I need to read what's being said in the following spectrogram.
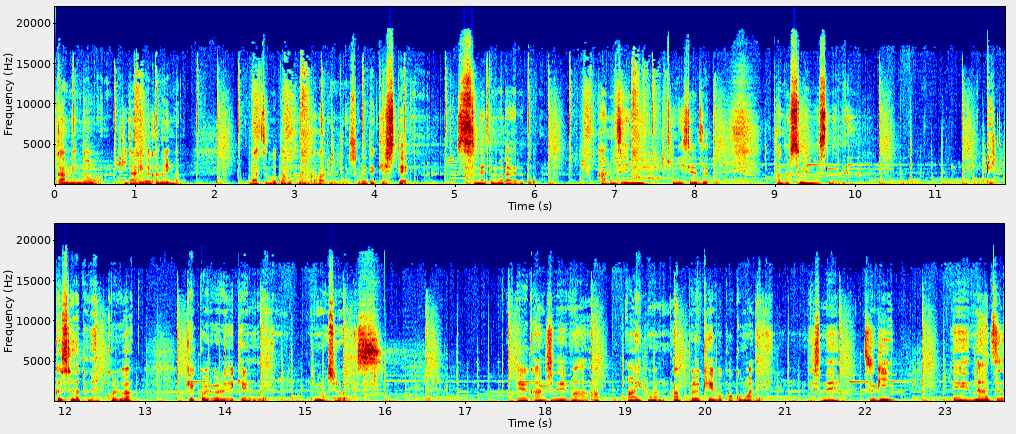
画面の左上かな今×ボタンかなんかがあるんでそれで消して進めてもらえると安全に気にせず楽しめますので。 Picsart ねこれは結構いろいろできるので面白いです。っていう感じでまあ iPhone、Apple 系はここまで。ですね。次、えー、なず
